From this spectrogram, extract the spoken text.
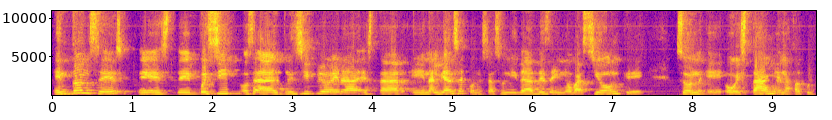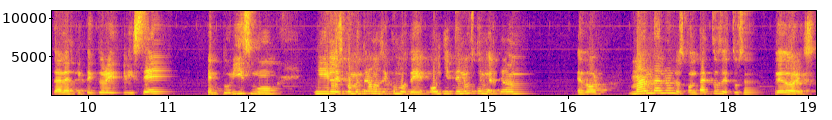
Entonces, este, pues sí, o sea, al principio era estar en alianza con nuestras unidades de innovación que son eh, o están en la Facultad de Arquitectura y Diseño, en turismo, y les comentamos así como de, oye, tenemos este mercado mándanos los contactos de tus emprendedores.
